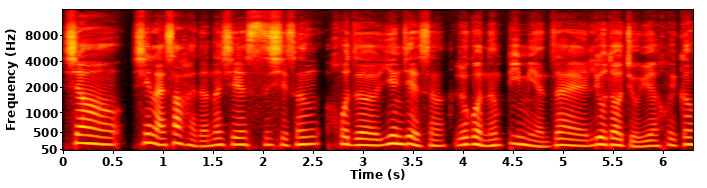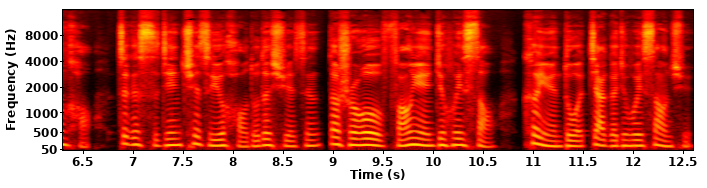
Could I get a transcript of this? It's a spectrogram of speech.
像新来上海的那些实习生或者应届生，如果能避免在六到九月会更好。这个时间确实有好多的学生，到时候房源就会少。客源多，价格就会上去。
